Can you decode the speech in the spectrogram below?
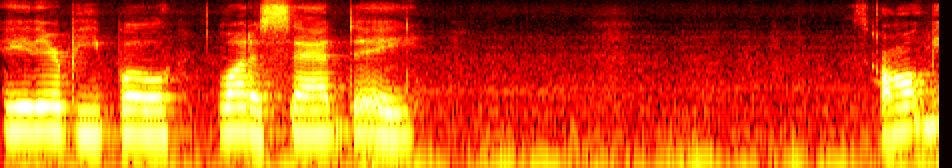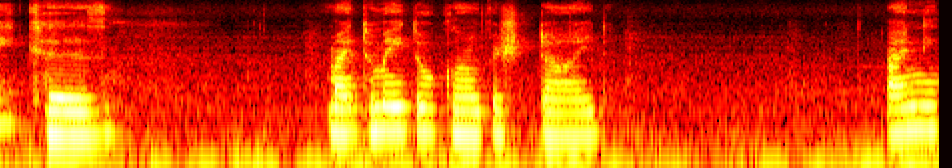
Hey there, people. What a sad day. It's all because my tomato clownfish died. I need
